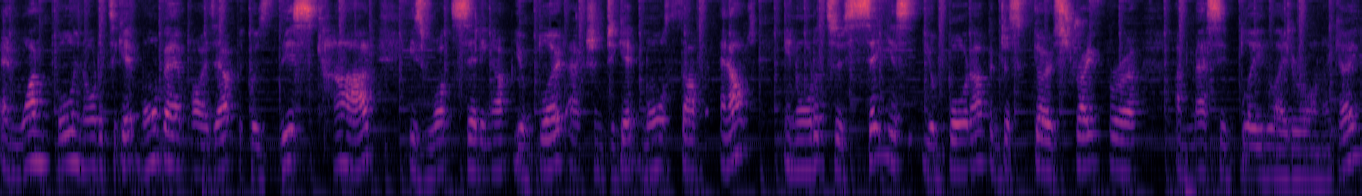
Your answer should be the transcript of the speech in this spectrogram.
and one pull in order to get more vampires out because this card is what's setting up your bloat action to get more stuff out in order to set your, your board up and just go straight for a, a massive bleed later on, okay?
